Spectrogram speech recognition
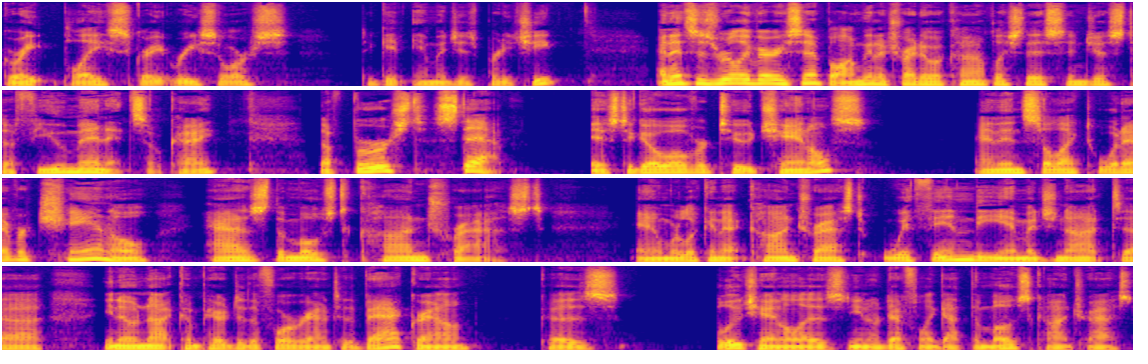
Great place, great resource to get images pretty cheap. And this is really very simple. I'm going to try to accomplish this in just a few minutes, okay? The first step is to go over to channels and then select whatever channel has the most contrast. And we're looking at contrast within the image, not uh, you know, not compared to the foreground to the background, because blue channel has you know definitely got the most contrast.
